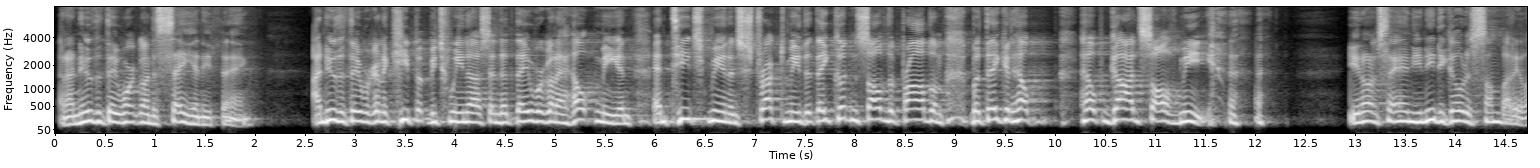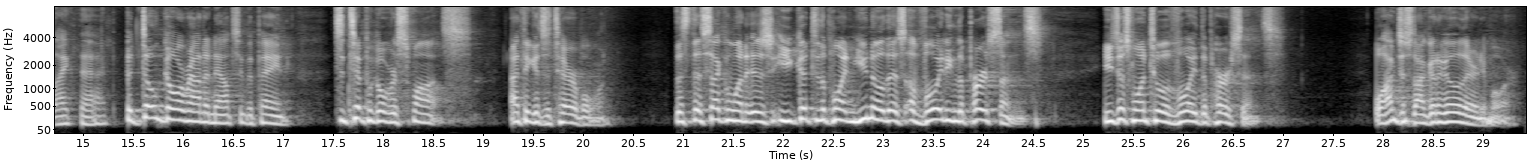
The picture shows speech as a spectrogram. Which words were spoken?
and I knew that they weren't going to say anything. I knew that they were going to keep it between us and that they were going to help me and, and teach me and instruct me that they couldn't solve the problem, but they could help, help God solve me. you know what I'm saying? You need to go to somebody like that. But don't go around announcing the pain. It's a typical response. I think it's a terrible one. The second one is you get to the point, you know this, avoiding the persons. You just want to avoid the persons. Well, I'm just not going to go there anymore.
